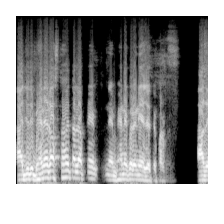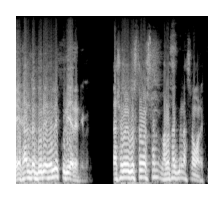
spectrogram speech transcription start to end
আর যদি ভ্যানের রাস্তা হয়, তাহলে আপনি ভ্যানে করে নিয়ে যেতে পারবেন। আর এখান থেকে দূরে হলে কুরিয়ারে নেবেন। আশা করি বুঝতে পারছেন। ভালো থাকবেন। আসসালামু আলাইকুম।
